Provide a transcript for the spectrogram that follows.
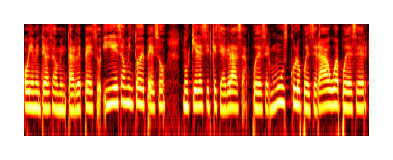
obviamente vas a aumentar de peso. Y ese aumento de peso no quiere decir que sea grasa. Puede ser músculo, puede ser agua, puede ser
